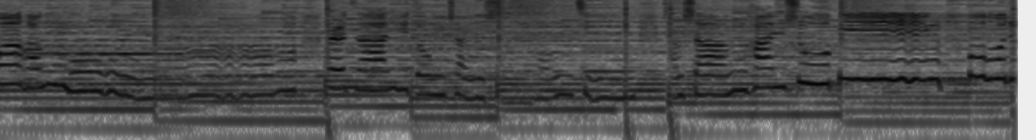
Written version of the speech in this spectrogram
望母啊，儿在东城时候尽，长上寒暑冰，不如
